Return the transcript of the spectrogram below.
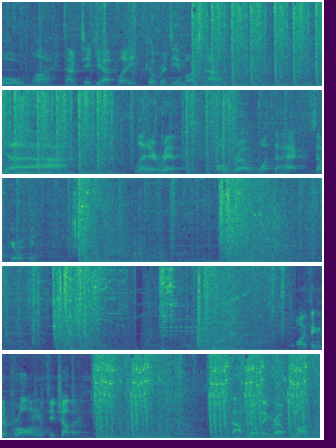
Oh my. Time to take you out, buddy. Cobra DMR style. Yeah. Let it rip. Oh, bro. What the heck? He's up here with me. Oh, I think they're brawling with each other. Stop building, bro. Come on.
